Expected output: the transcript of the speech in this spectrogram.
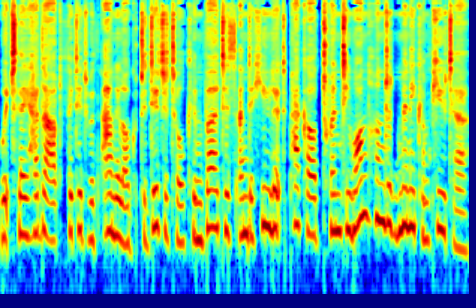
which they had outfitted with analog-to-digital converters and a Hewlett-Packard 2100 mini-computer.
